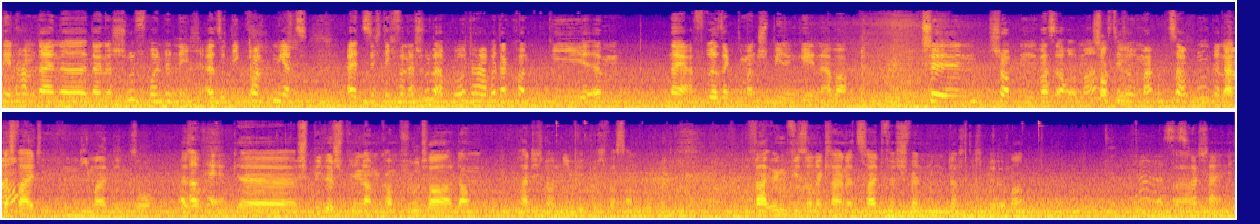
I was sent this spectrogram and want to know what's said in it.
den haben deine, deine Schulfreunde nicht. Also die konnten jetzt, als ich dich von der Schule abgeholt habe, da konnten die, ähm, naja, früher sagte man spielen gehen, aber chillen, shoppen, was auch immer, was Zocken. die so machen, zocken, genau. Ja, das war halt nie mein Ding so. Also Okay. äh, Spiele spielen am Computer, da hatte ich noch nie wirklich was am Hut. War irgendwie so eine kleine Zeitverschwendung, dachte ich mir immer. ja, das ist Ähm, wahrscheinlich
